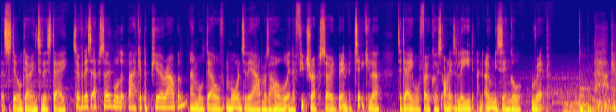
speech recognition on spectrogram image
that's still going to this day. So, for this episode, we'll look back at the Pure album and we'll delve more into the album as a whole in a future episode, but in particular, today we'll focus on its lead and only single, Rip. So,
